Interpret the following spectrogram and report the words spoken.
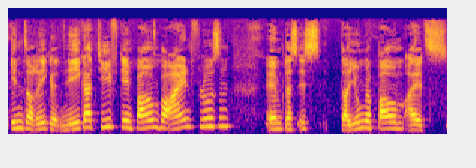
in der Regel negativ den Baum beeinflussen. Ähm, das ist der junge Baum als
